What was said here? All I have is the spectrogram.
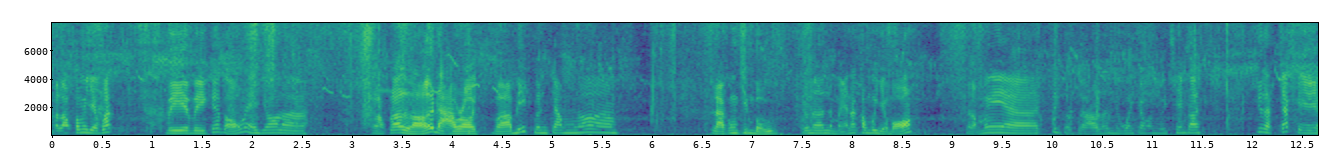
Mà lọc không bao giờ bắt. Vì vì cái tổ này do là lọc đã lỡ đào rồi và biết bên trong nó là con chim bự cho nên là mẹ nó không bao giờ bỏ rồi mới ờ, tiếp tục đào lên để quay cho mọi người xem thôi. Chứ thật chắc thì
